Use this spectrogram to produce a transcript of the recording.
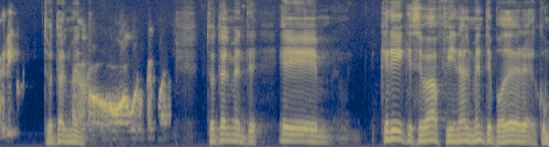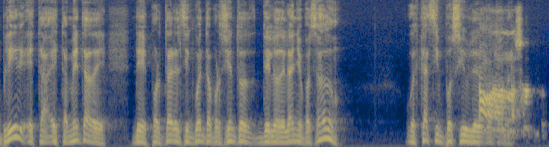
agrícola. Totalmente. O agropecuario. Totalmente. Eh, ¿Cree que se va a finalmente poder cumplir esta, esta meta de, de exportar el 50% de lo del año pasado? ¿O es casi imposible de? No, nosotros...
